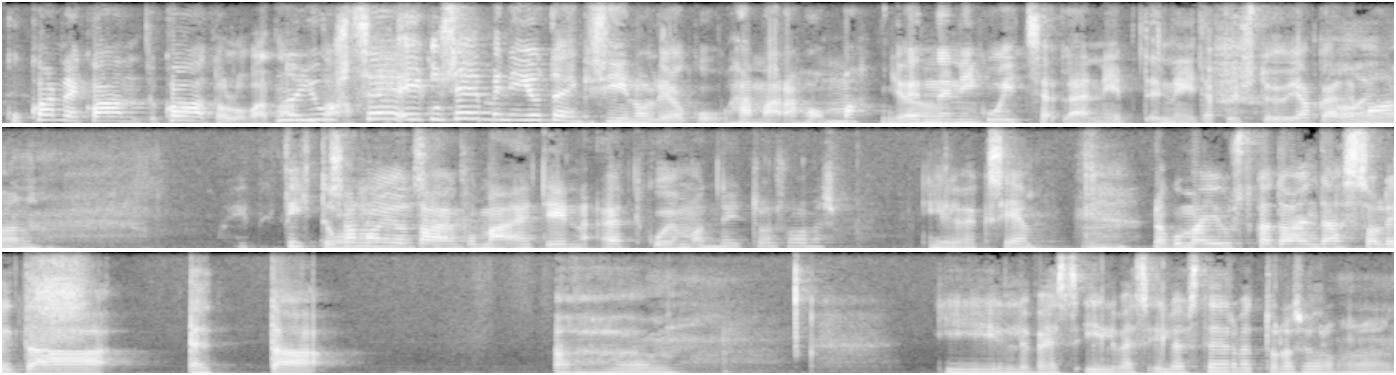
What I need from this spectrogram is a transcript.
Kuka ne kan- kaatoluvat No antaa? just se. Ei kun se meni jotenkin, siinä oli joku hämärä homma. Että ne niinku itselleen niitä, niitä pystyy jakelemaan. Aivan. Sano jotain, kun mä etin, että kuinka monta niitä on Suomessa. Ilveksiä. Mm. No kun mä just katsoin, tässä oli tää, että ähm, Ilves, Ilves, Ilves, tervetuloa seuraavaan.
